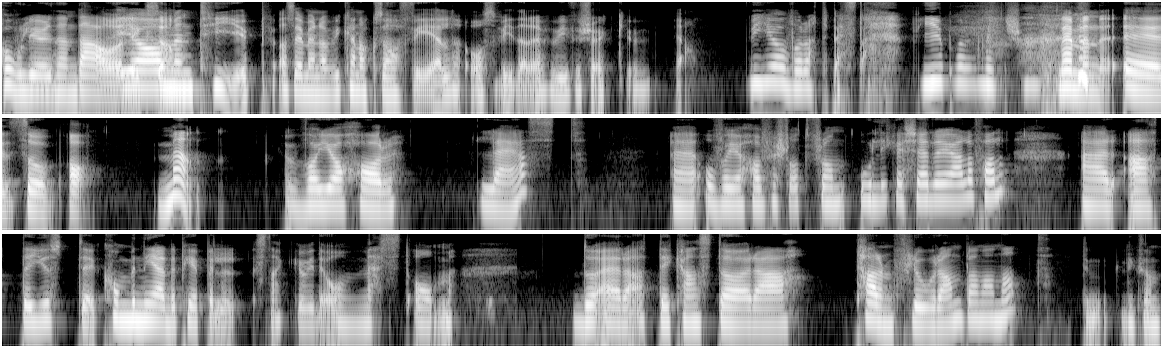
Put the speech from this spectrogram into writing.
Holier than thou liksom. Ja, men typ. Alltså jag menar, vi kan också ha fel och så vidare. Vi försöker, ja, vi gör vårt bästa. Vi är bara människor. Nej men eh, så ja. Men vad jag har läst eh, och vad jag har förstått från olika källor i alla fall är att just kombinerade p-piller snackar vi då mest om. Då är det att det kan störa tarmfloran bland annat. Liksom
